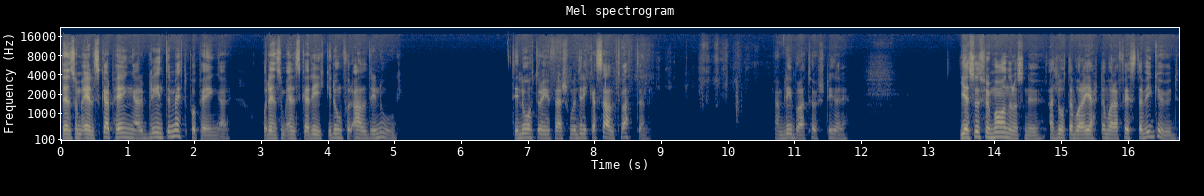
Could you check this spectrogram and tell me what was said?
Den som älskar pengar blir inte mätt på pengar och den som älskar rikedom får aldrig nog. Det låter ungefär som att dricka saltvatten. Man blir bara törstigare. Jesus förmanar oss nu att låta våra hjärtan vara fästa vid Gud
